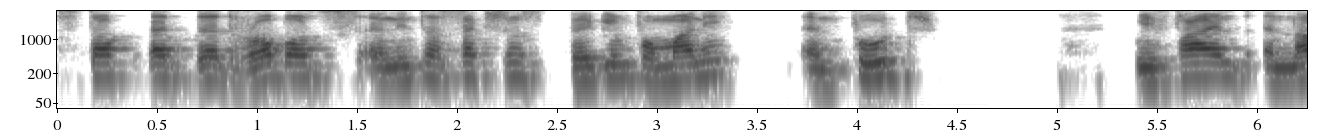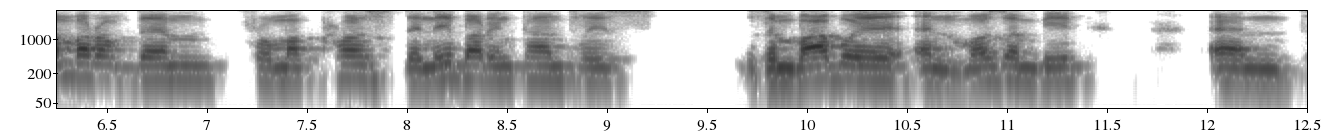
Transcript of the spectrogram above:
stop at, at robots and intersections begging for money and food we find a number of them from across the neighboring countries, Zimbabwe and Mozambique, and,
